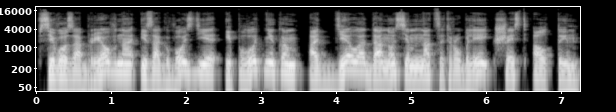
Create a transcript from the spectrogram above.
Всего за бревна и за гвоздье и плотникам отдела дано 17 рублей 6 алтын.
